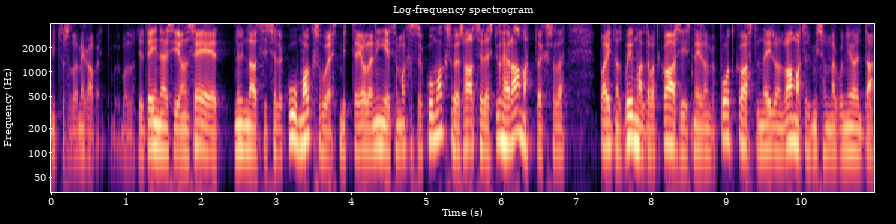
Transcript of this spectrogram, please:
mitusada megabaiti võib-olla. ja teine asi on see, et nüüd nad siis selle kuumaksu eest, mitte ei ole nii, et sa maksad selle kuumaksu ja saad selle eest ühe raamatu, eks ole, vaid nad võimaldavad ka siis, neil on ka podcast'e, neil on raamatud, mis on nagu nii-öelda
